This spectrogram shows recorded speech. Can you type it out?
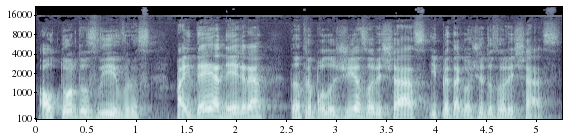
autor dos livros Paideia Negra, Antropologia dos Orixás e Pedagogia dos Orixás.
